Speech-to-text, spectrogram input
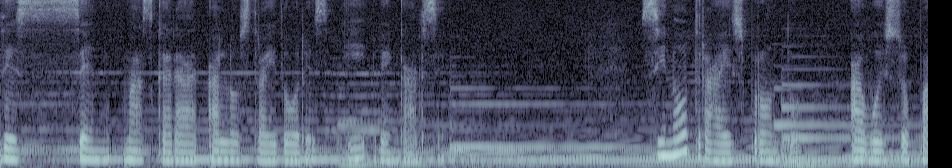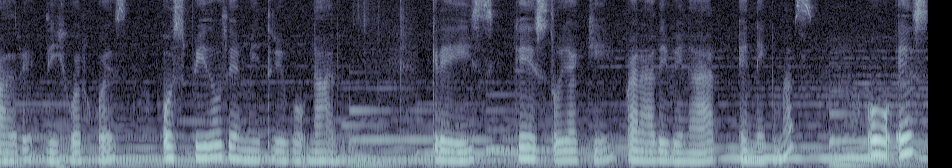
desenmascarar a los traidores y vengarse. Si no traes pronto a vuestro padre, dijo el juez, os pido de mi tribunal ¿Creéis que estoy aquí para adivinar enigmas? ¿O es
